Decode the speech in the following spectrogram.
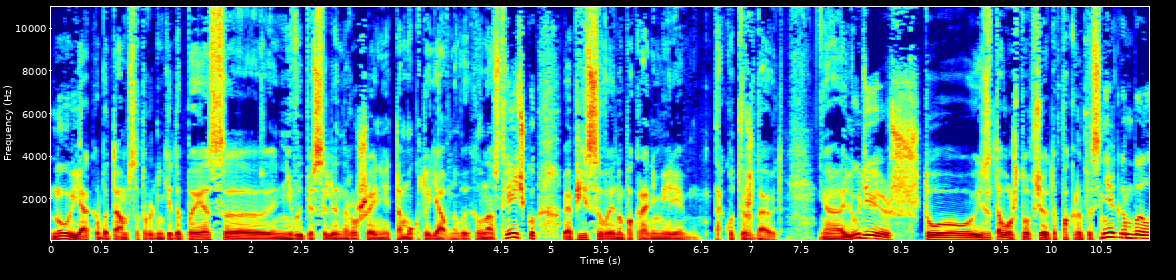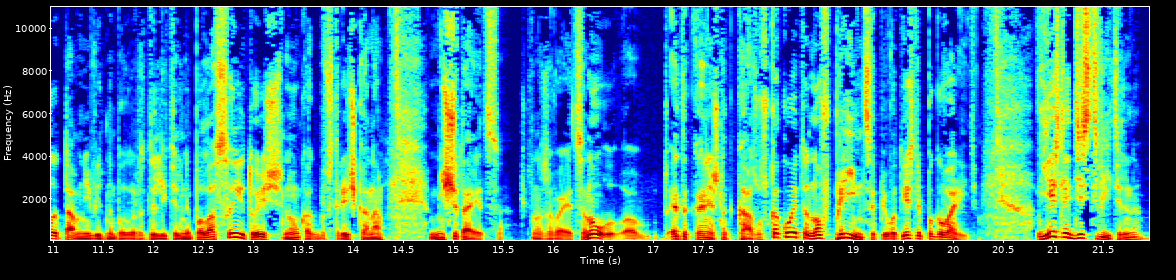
Ну, якобы там сотрудники ДПС э, не выписали нарушений тому, кто явно выехал на встречку, описывая, ну, по крайней мере, так утверждают люди, что из-за того, что все это покрыто снегом было, там не видно было разделительной полосы, то есть, ну, как бы встречка, она не считается что называется. Ну, это, конечно, казус какой-то, но в принципе, вот если поговорить, если действительно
